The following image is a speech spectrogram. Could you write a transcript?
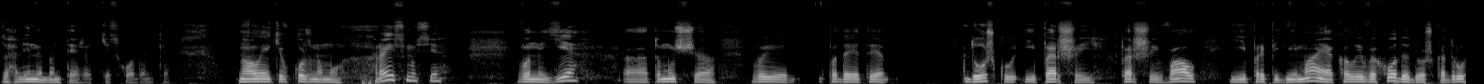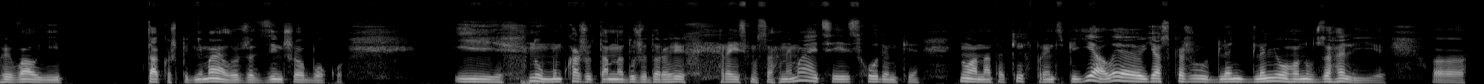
взагалі не бентежать, ті сходинки. Ну, але як і в кожному рейсмусі, вони є, е, тому що ви подаєте дошку і перший, перший вал її припіднімає, коли виходить дошка, другий вал її також піднімає, але вже з іншого боку. І, ну, кажуть, там на дуже дорогих рейсмусах немає цієї сходинки. Ну, а на таких, в принципі, є. Але я скажу, для, для нього, ну, взагалі, е,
